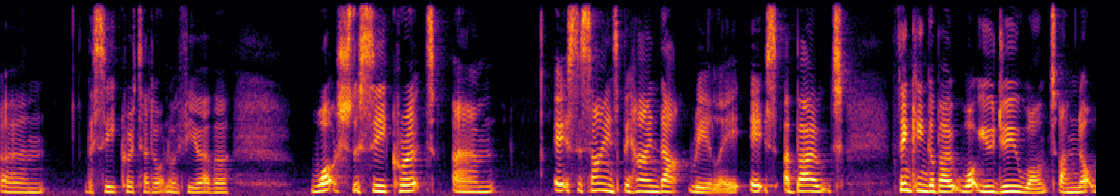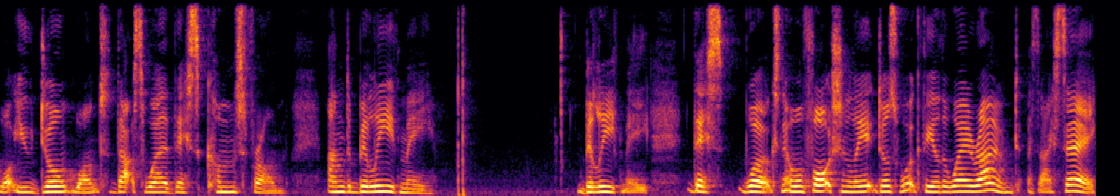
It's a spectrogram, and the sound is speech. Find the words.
um, The Secret. I don't know if you ever watched The Secret. Um, it's the science behind that, really. It's about thinking about what you do want and not what you don't want. That's where this comes from. And believe me, believe me, this works. Now, unfortunately, it does work the other way around, as I say.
